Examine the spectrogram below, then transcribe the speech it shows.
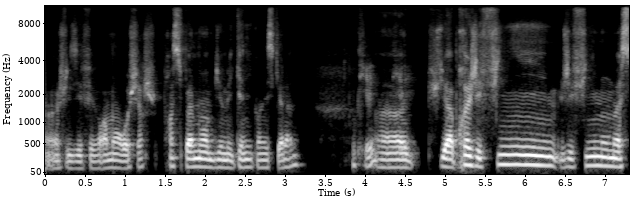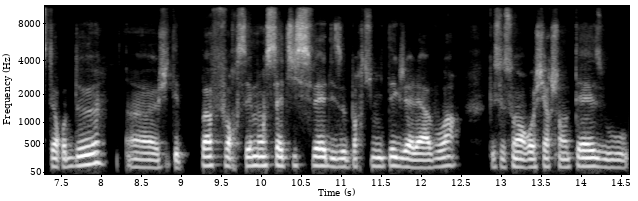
Euh, je les ai faits vraiment en recherche, principalement en biomécanique en escalade. puis après, j'ai fini, fini mon master 2. Je n'étais pas forcément satisfait des opportunités que j'allais avoir que ce soit en recherche en thèse ou,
